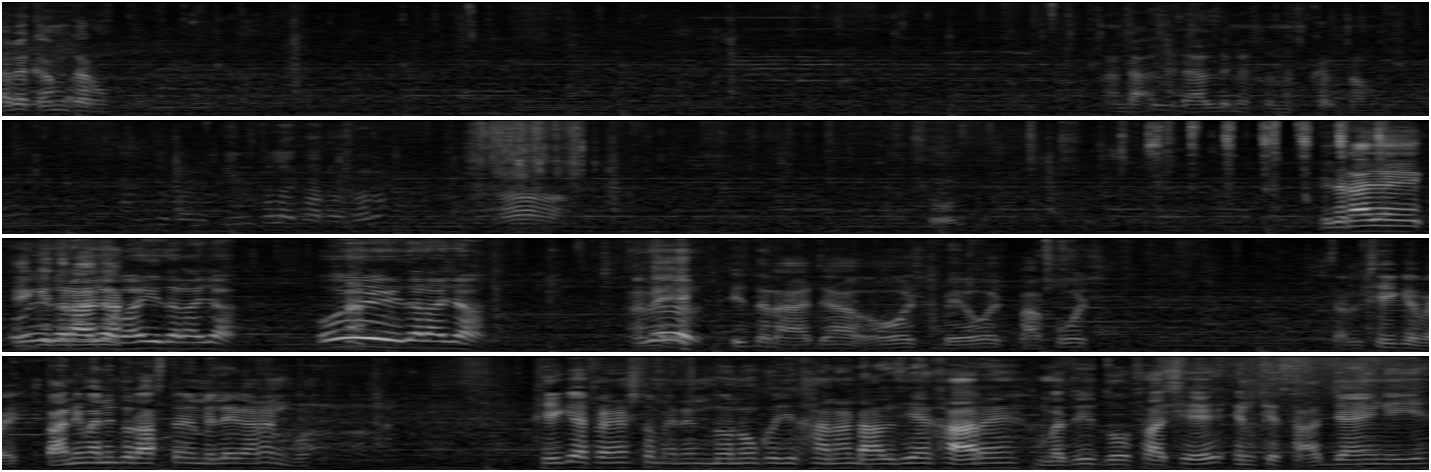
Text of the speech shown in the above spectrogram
अबे कम करूँ। डाल डाल दे मैं समझ करता हूँ छोड़ इधर आ जा एक इधर आ जा भाई इधर आ जा ओए इधर आ जा अबे इधर। आ जा होश बेहोश पापोश चल ठीक है भाई। पानी वानी तो रास्ते में मिलेगा ना इनको। ठीक है फ्रेंड्स तो मैंने इन दोनों को ये खाना डाल दिया खा रहे हैं। मज़ीद दो साशे इनके साथ जाएँगे ये।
